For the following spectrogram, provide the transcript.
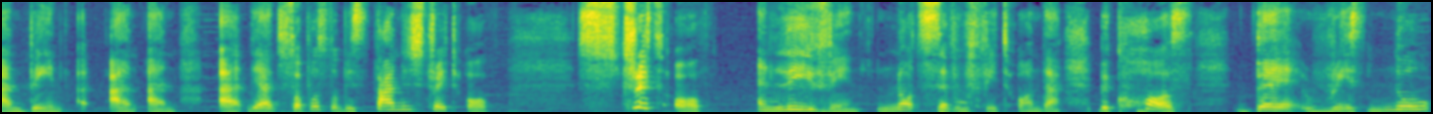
and being and and, and they are supposed to be standing straight up, straight up and living not seven feet under because there is no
